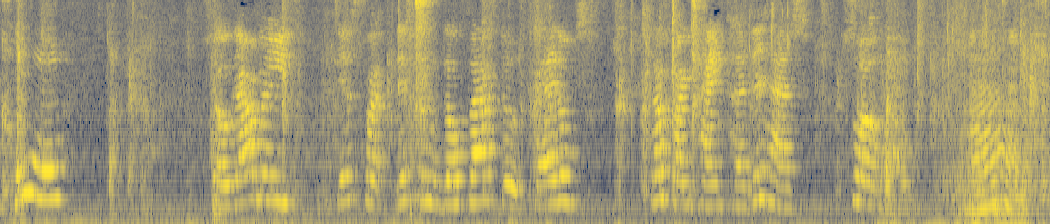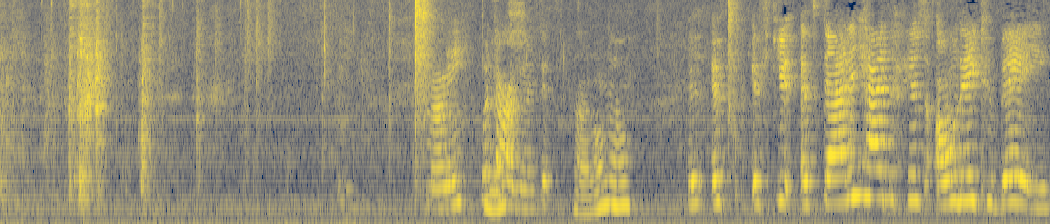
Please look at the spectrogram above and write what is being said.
cool. So that means this one this one will go faster. Pedals. That's fun tight because it has slow mo. Oh, Mommy, what Yes. time is it? I don't know. If if if, you, if Daddy had his own ATV,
